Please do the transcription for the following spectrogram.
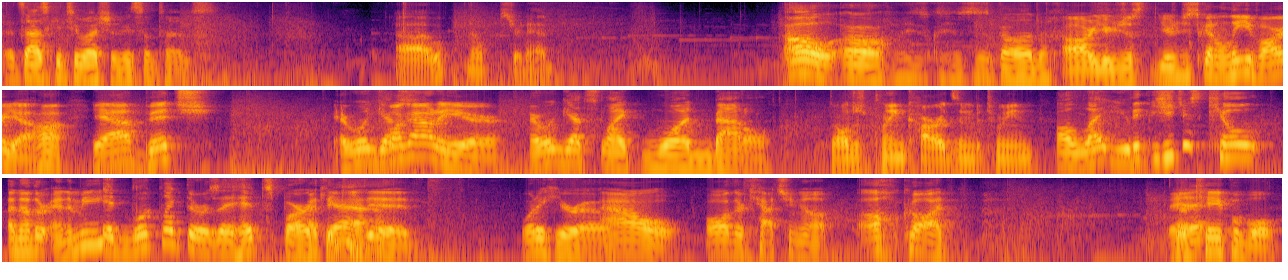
It's asking too much of me sometimes. Uh, whoop, nope, straight ahead. Oh, oh, he's, he's gone. Oh, you're just you're just gonna leave, are ya? Huh? Yeah, bitch. Everyone gets Fuck out of here. everyone gets like one battle. They're all just playing cards in between. I'll let you. Did he just kill another enemy? it looked like there was a hit spark. I think yeah. he did. What a hero! Ow. Oh, they're catching up. Oh god. They're Eh, capable.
